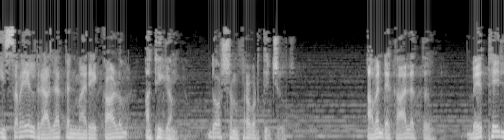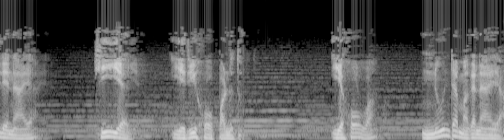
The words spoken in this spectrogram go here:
ഇസ്രയേൽ രാജാക്കന്മാരെക്കാളും അധികം ദോഷം പ്രവർത്തിച്ചു. അവന്റെ കാലത്ത് ബേഥേല്യനായ ഹീയൽ യെരിഹോ പണിതു. യഹോവ നൂന്റെ മകനായ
